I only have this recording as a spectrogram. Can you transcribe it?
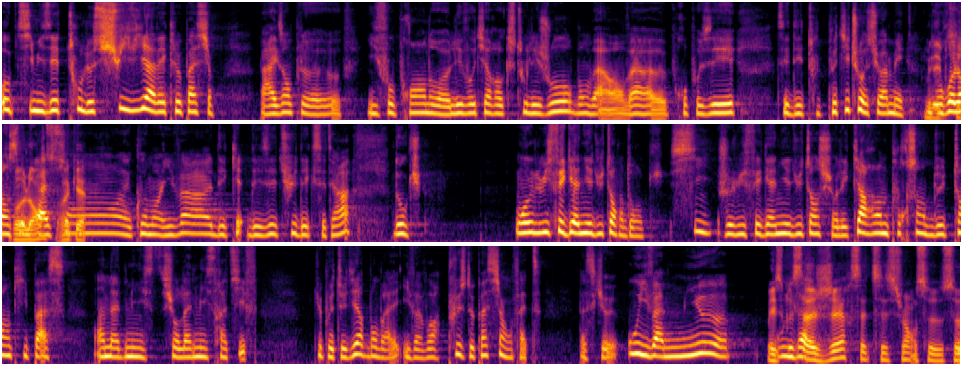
optimiser tout le suivi avec le patient. Par exemple, euh, il faut prendre l'évothyrox tous les jours. Bon, bah, on va proposer, c'est des toutes petites choses, tu vois, mais de petites relancer le patient, comment il va, des, études, etc. Donc, on lui fait gagner du temps. Donc, si je lui fais gagner du temps sur les 40% du temps qu'il passe en sur l'administratif, tu peux te dire, bon, bah, il va avoir plus de patients, en fait. Parce que, ou il va mieux. Mais est-ce que ça gère cette session, ce, ce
